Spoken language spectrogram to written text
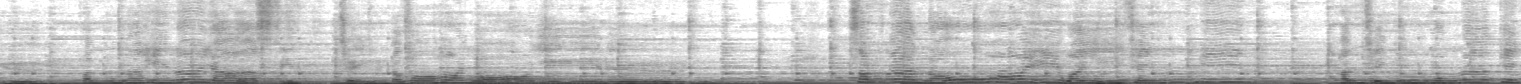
缘，分欠那一线情窦初开我意乱，心间脑海为情牵，恨情梦啊惊。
